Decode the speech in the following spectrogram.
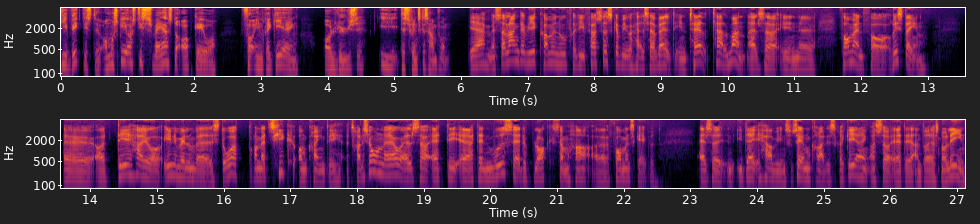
de vigtigste, og måske også de sværeste opgaver for en regering at løse i det svenske samfund? Ja, men så langt er vi ikke kommet nu, fordi først så skal vi jo altså have valgt en tal, talmand, altså en øh, formand for rigsdagen. Øh, og det har jo indimellem været stor dramatik omkring det. Traditionen er jo altså, at det er den modsatte blok, som har øh, formandskabet. Altså i dag har vi en socialdemokratisk regering, og så er det Andreas Norlén,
